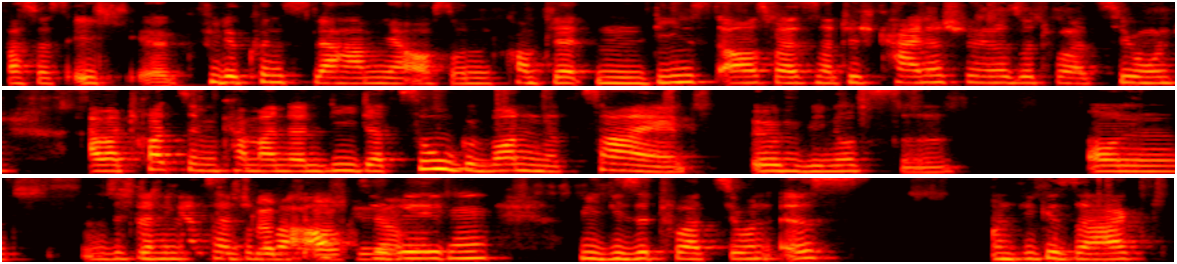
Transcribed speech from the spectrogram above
was weiß ich, äh, viele Künstler haben ja auch so einen kompletten Dienstausweis. Das ist natürlich keine schöne Situation, aber trotzdem kann man dann die dazu gewonnene Zeit irgendwie nutzen und sich dann die ganze Zeit darüber aufzuregen, ja. wie die Situation ist. Und wie gesagt,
